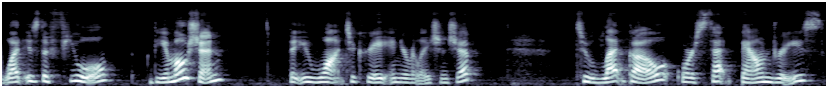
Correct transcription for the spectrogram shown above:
what is the fuel, the emotion that you want to create in your relationship, to let go or set boundaries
